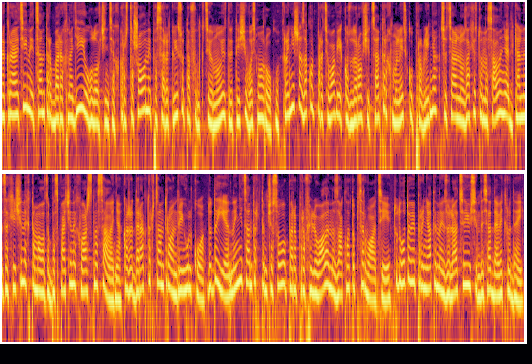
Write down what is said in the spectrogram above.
Рекреаційний центр Берег Надії у Головчинцях розташований посеред лісу та функціонує з 2008 року. Раніше заклад працював як оздоровчий центр Хмельницького управління соціального захисту населення для незахищених та малозабезпечених верст населення, каже директор центру Андрій Гулько. Додає, нині центр тимчасово перепрофілювали на заклад обсервації. Тут готові прийняти на ізоляцію 79 людей.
